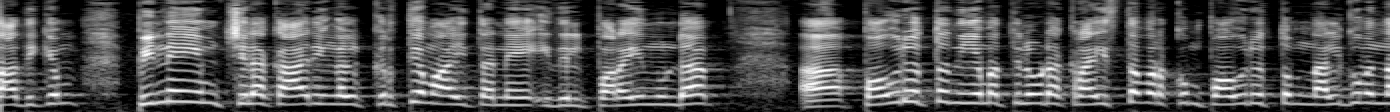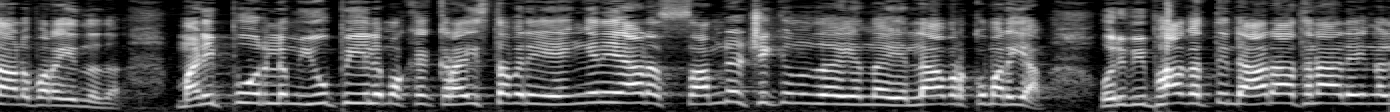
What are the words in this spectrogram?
സാധിക്കും. പിന്നെയും ചില കാര്യങ്ങൾ കൃത്യമായി തന്നെ ഇതിൽ പറയുന്നുണ്ട്. പൗരത്വ നിയമത്തിലൂടെ ക്രൈസ്തവർക്കും പൗരത്വം നൽകുമെന്നാണ് പറയുന്നത്. മണിപ്പൂരിലും യു പിയിലുമൊക്കെ ക്രൈസ്തവരെ എങ്ങനെയാണ് സംരക്ഷിക്കുന്നത് എന്ന് എല്ലാവർക്കും അറിയാം. ഒരു വിഭാഗത്തിന്റെ ആരാധനാലയങ്ങൾ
